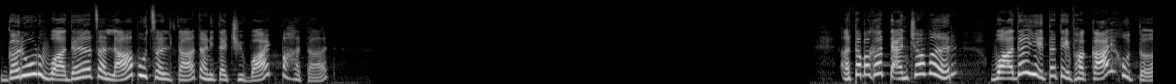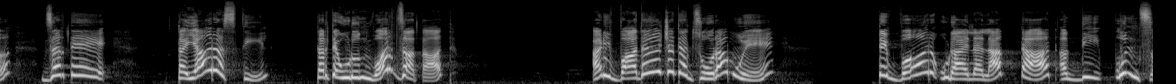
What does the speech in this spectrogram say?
गरुड वादळाचा लाभ उचलतात आणि त्याची वाट पाहतात. आता बघा त्यांच्यावर वादळ येतं तेव्हा काय होतं? जर ते तयार असतील तर ते उडून वर जातात. आणि वादळाच्या त्या जोरामुळे ते वर उडायला लागतात अगदी उंच.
